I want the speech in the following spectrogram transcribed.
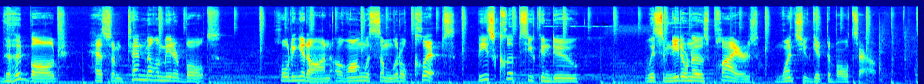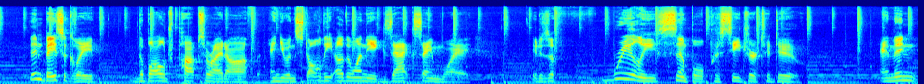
The hood bulge has some 10 millimeter bolts holding it on along with some little clips. These clips you can do with some needle nose pliers once you get the bolts out. Then basically, the bulge pops right off and you install the other one the exact same way. It is a really simple procedure to do. And then,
